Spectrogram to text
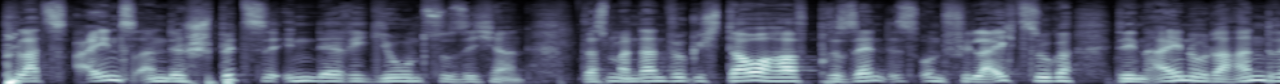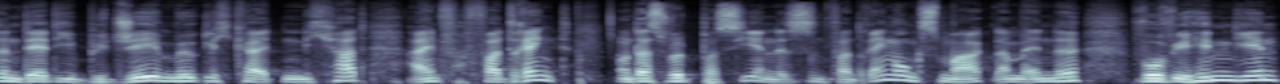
Platz 1 an der Spitze in der Region zu sichern. Dass man dann wirklich dauerhaft präsent ist und vielleicht sogar den einen oder anderen, der die Budgetmöglichkeiten nicht hat, einfach verdrängt. Und das wird passieren. Es ist ein Verdrängungsmarkt am Ende, wo wir hingehen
